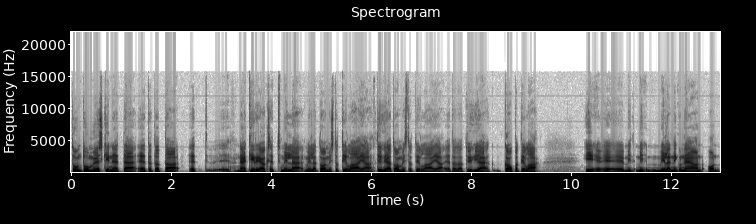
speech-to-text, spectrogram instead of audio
tuntuu myöskin, että, että, tota, että nämä kirjaukset, millä, millä toimistotilaa ja tyhjää toimistotilaa ja, ja tota, tyhjää kauppatilaa, hi, mi, millä niin nämä on, on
